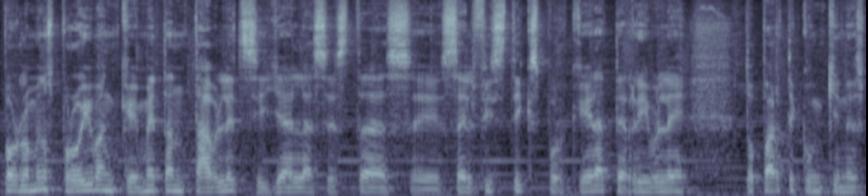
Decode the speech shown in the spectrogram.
por lo menos prohíban que metan tablets y ya las estas eh, selfie sticks porque era terrible toparte con quienes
